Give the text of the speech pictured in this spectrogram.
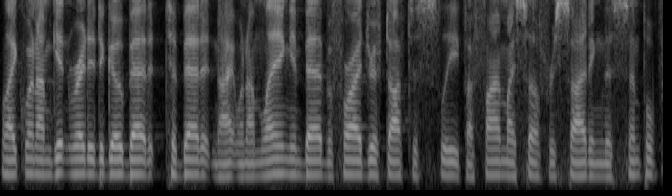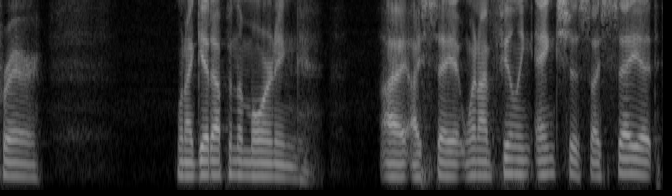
Like when I'm getting ready to go bed, to bed at night, when I'm laying in bed before I drift off to sleep, I find myself reciting this simple prayer. When I get up in the morning, I, I say it. When I'm feeling anxious, I say it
